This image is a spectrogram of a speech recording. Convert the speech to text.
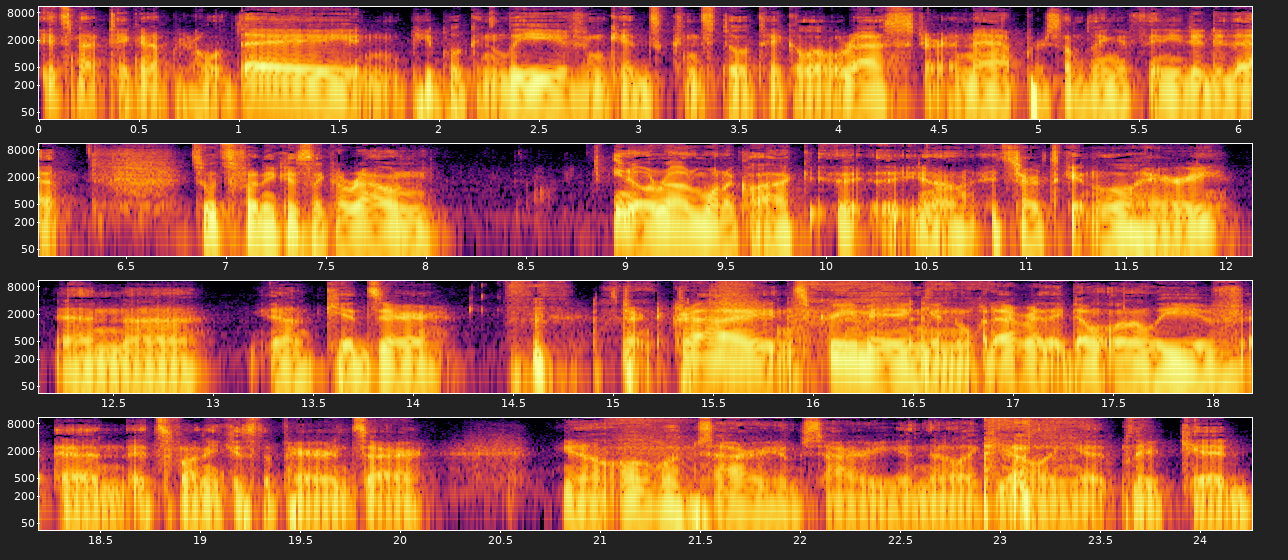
it's not taking up your whole day and people can leave and kids can still take a little rest or a nap or something if they need to do that so it's funny because like around you know around one o'clock uh, uh, you know it starts getting a little hairy and uh, you know, kids are starting to cry and screaming and whatever. They don't want to leave. And it's funny because the parents are, you know, oh, I'm sorry, I'm sorry. And they're like yelling at their kid,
